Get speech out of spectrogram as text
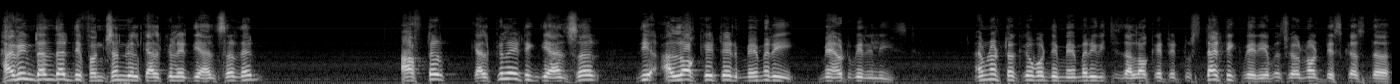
Having done that the function will calculate the answer then. After calculating the answer the allocated memory may have to be released. I am not talking about the memory which is allocated to static variables, we have not discussed the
